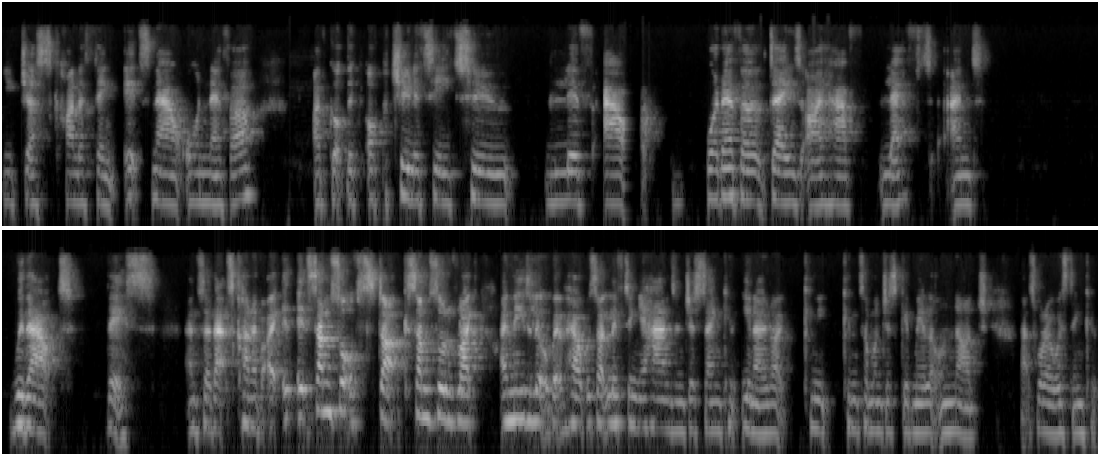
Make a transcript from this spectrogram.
you just kind of think it's now or never. I've got the opportunity to live out whatever days I have left and without this and so that's kind of it's some sort of stuck some sort of like i need a little bit of help. It's like lifting your hands and just saying can, you know like can you can someone just give me a little nudge? That's what i always think of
